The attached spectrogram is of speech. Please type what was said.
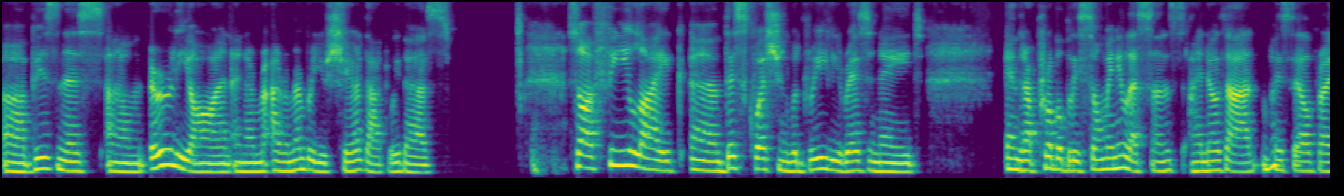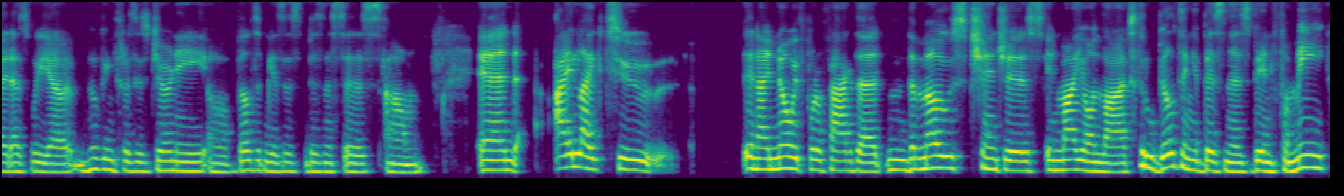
uh, business um, early on, and I, I remember you shared that with us so I feel like uh, this question would really resonate. And there are probably so many lessons. I know that myself, right, as we are moving through this journey of building business, businesses. Um, and I like to and I know it for a fact that the most changes in my own life through building a business been for me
